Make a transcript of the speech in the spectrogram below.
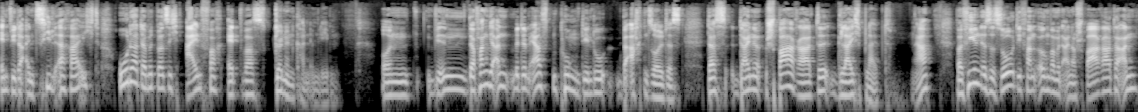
entweder ein Ziel erreicht oder damit man sich einfach etwas gönnen kann im Leben. Und da fangen wir an mit dem ersten Punkt, den du beachten solltest, dass deine Sparrate gleich bleibt. Ja, bei vielen ist es so, die fangen irgendwann mit einer Sparrate an.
